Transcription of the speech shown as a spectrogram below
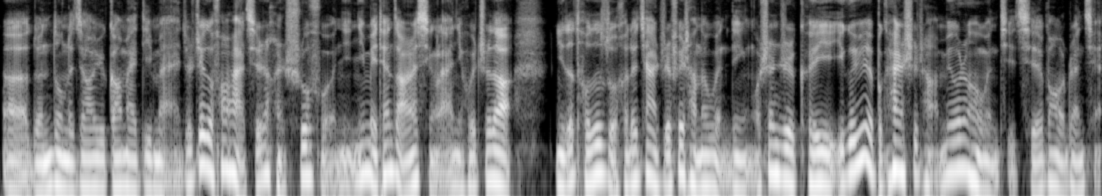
呃轮动的交易，高卖低买，就这个方法其实很舒服。你你每天早上醒来，你会知道。你的投资组合的价值非常的稳定，我甚至可以一个月不看市场，没有任何问题，企业帮我赚钱。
